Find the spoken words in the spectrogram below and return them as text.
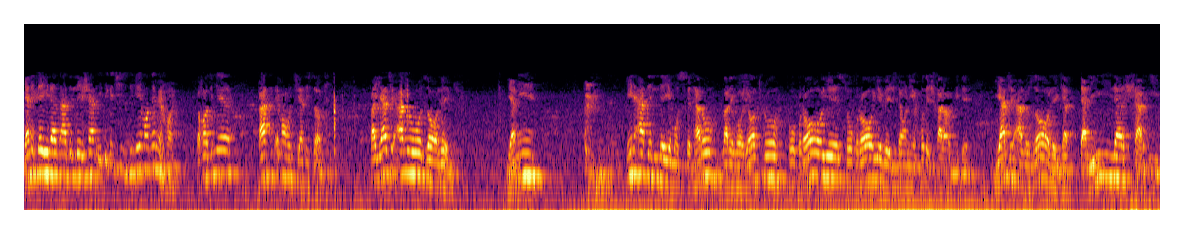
یعنی غیر از ادله شرعی دیگه چیز دیگه ما نمی‌خوایم. به خاطر اینکه قطع ما حجیتش ذاتی. و یجعل ذالک یعنی این ادله مثبته رو و روایات رو کبرای صغرای وجدانی خودش قرار میده. یجعل ذالک دلیل شرعی.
